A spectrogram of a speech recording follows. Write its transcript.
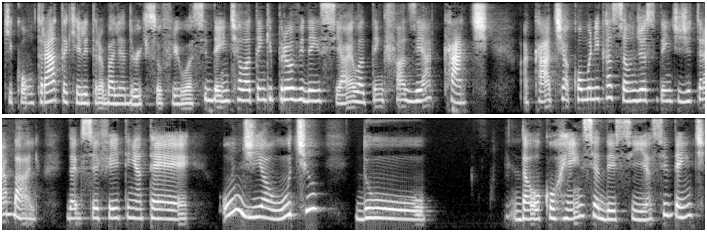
que contrata aquele trabalhador que sofreu o acidente, ela tem que providenciar, ela tem que fazer a CAT. A CAT é a comunicação de acidente de trabalho. Deve ser feita em até um dia útil do, da ocorrência desse acidente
